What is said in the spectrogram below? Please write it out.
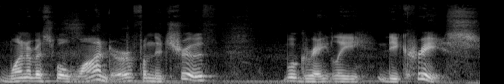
one of us will wander from the truth will greatly decrease.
